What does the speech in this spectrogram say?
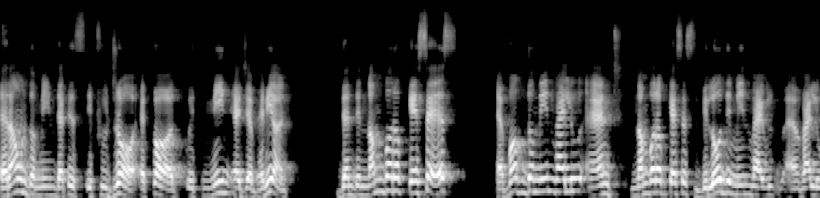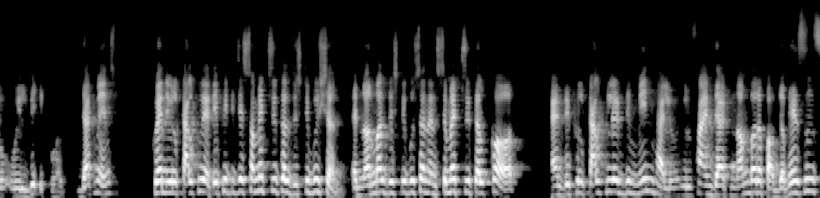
around the mean. That is, if you draw a curve with mean as a variant, then the number of cases above the mean value and number of cases below the mean value, uh, value will be equal. That means when you will calculate if it is a symmetrical distribution, a normal distribution and symmetrical curve, and if you calculate the mean value, you will find that number of observations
